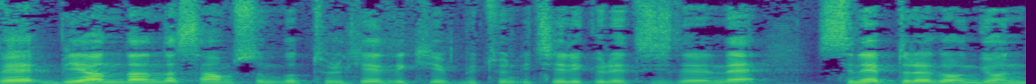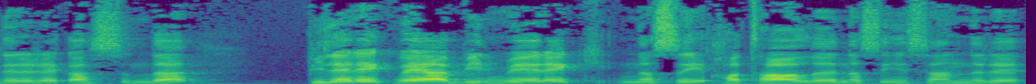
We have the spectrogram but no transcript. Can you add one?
Ve bir yandan da Samsung'un Türkiye'deki bütün içerik üreticilerine Snapdragon göndererek aslında bilerek veya bilmeyerek nasıl hatalı, nasıl insanları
